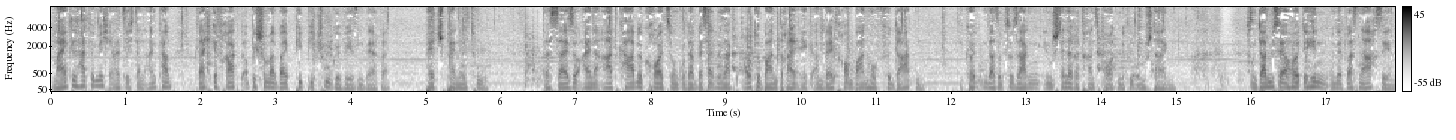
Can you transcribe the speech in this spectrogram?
Michael hatte mich, als ich dann ankam, gleich gefragt, ob ich schon mal bei PP2 gewesen wäre. Patch Panel 2. Das sei so eine Art Kabelkreuzung oder besser gesagt Autobahndreieck am Weltraumbahnhof für Daten. Die könnten da sozusagen in schnellere Transportmittel umsteigen. Und da müsse er heute hin und etwas nachsehen.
